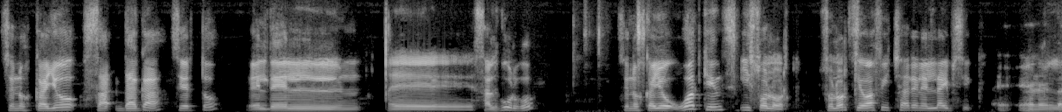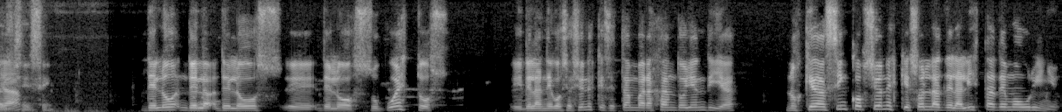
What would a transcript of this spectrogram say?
Se nos cayó Daka, ¿cierto? El del eh, Salzburgo. Se nos cayó Watkins y Solort. Solort que va a fichar en el Leipzig. En el Leipzig, sí de, de, los, eh, de los supuestos y de las negociaciones que se están barajando hoy en día, nos quedan cinco opciones que son las de la lista de Mourinho.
